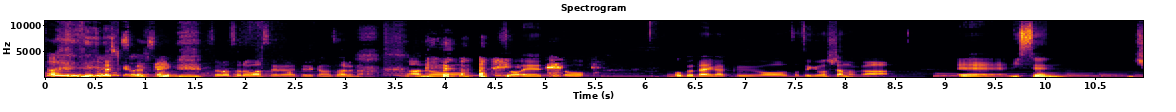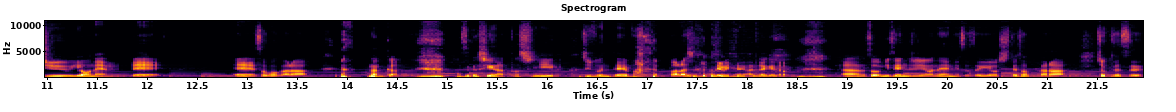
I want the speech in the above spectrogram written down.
確かに確かに。そろそろ忘れられてる可能性あるな。あの、そう、えーっと、僕大学を卒業したのが、えー、2014年で、えーそこから なんか恥ずかしいな年自分でばばらしていってるみたいな感じだけど。あのそう2014年に卒業してそこから直接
